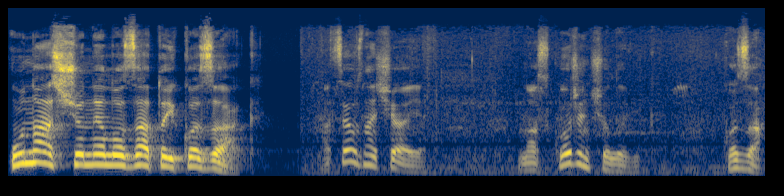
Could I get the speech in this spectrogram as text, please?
У нас що не лоза, то й козак. А це означає, у нас кожен чоловік козак.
